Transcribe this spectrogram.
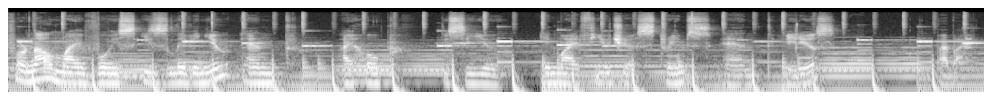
For now my voice is leaving you and I hope to see you in my future streams and videos. Bye bye.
